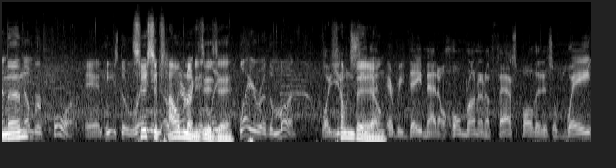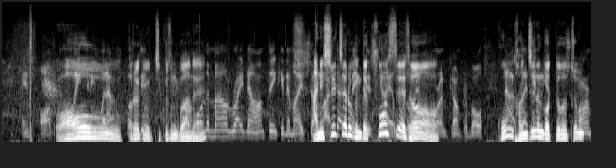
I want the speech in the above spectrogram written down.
있는 74 홈런이지 이제. 3대 0 와우 그래도 직구 승부하네. 아니 실제로 근데 쿠어스에서 공 던지는 것도 좀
